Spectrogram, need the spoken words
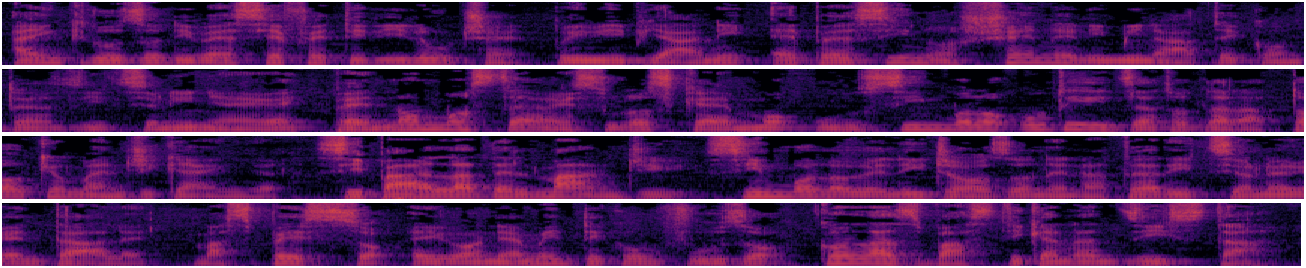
ha incluso diversi effetti di luce, primi piani e persino scene eliminate con transizioni nere per non mostrare sullo schermo un simbolo utilizzato dalla Tokyo Manji Gang. Si parla del manji, simbolo religioso nella tradizione orientale, ma spesso erroneamente confuso con la svastica nazista.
